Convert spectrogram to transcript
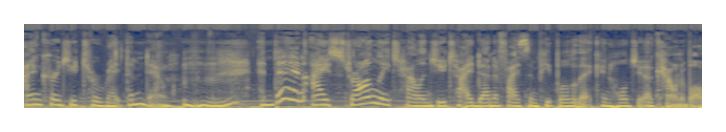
I encourage you to write them down. Mm-hmm. And then I strongly challenge you to identify some people that can hold you accountable,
